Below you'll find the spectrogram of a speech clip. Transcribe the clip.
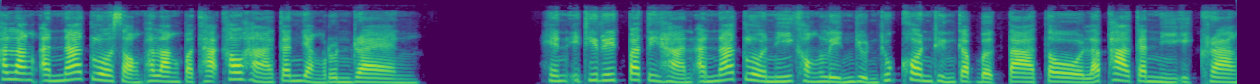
พลังอันน่ากลัวสองพลังปะทะเข้าหากันอย่างรุนแรง เห็นอิทธิฤทธิปฏิหารอันน่ากลัวนี้ของหลินหยุนทุกคนถึงกับเบิกตาโตและพากันหนีอีกครั้ง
